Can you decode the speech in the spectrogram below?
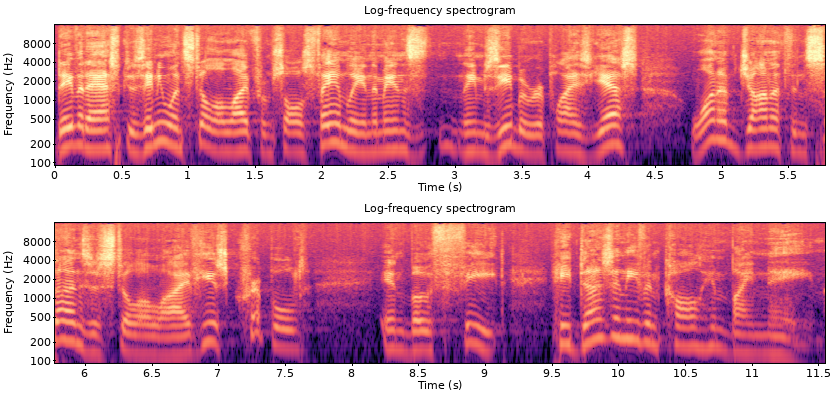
David asks, Is anyone still alive from Saul's family? And the man named Ziba replies, Yes, one of Jonathan's sons is still alive. He is crippled in both feet. He doesn't even call him by name.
